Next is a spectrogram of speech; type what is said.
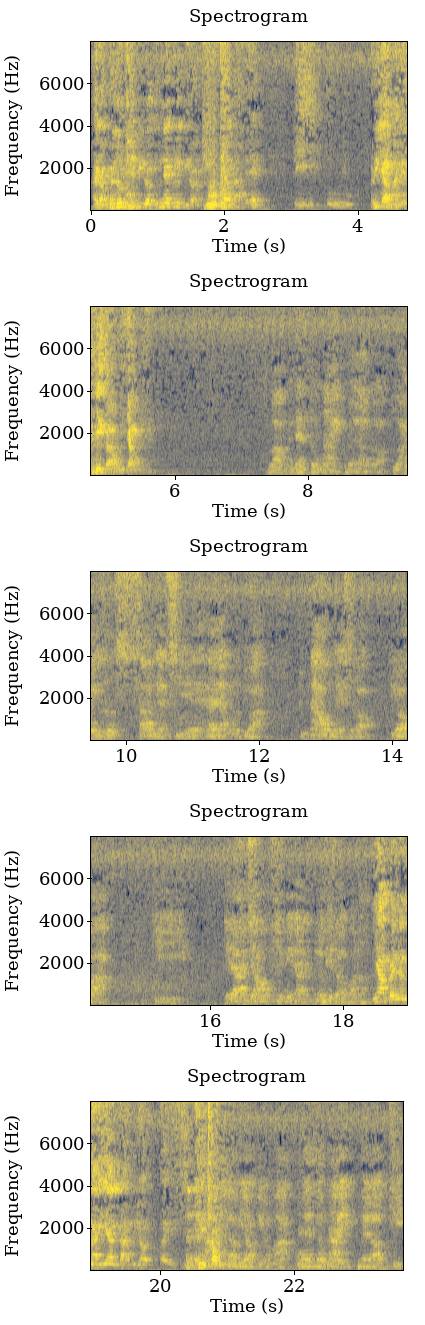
အဲ့တော့ဘယ်လိုဖြစ်ပြီးတော့သူနဲ့တွေ့ပြီးတော့ဒီကိုထွက်လာတယ်ဒီဟိုအရိယာမနဲ့လေးကောင်ကိုရောက်တယ်သူကမနေ့3နာရီခွဲလောက်တော့သူအာရုံဆုံးစားရရှိတယ်အဲဒါကြောင့်မလို့သူကသူနားအောင်မယ်ဆိုတော့ပြီးတော့ဒီ တရားကြောင်းဆွေးနေတာလည်းမလုပ်ဖြစ်တော့ဘူးပေါ့နော်ညဘယ်နှစ်နာရီကလာပြီးတော့အဲဆက်တဖေးနာချောင်းရီလောက်ရောက်ပြီးတော့မှမနေ့3နာရီခွဲလောက်ကြည့်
